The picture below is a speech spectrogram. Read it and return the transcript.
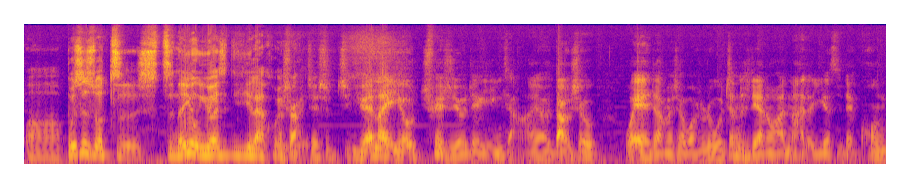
啊不是说只只能用 USDT 来回是啊，就是原来有确实有这个影响。哎呀，当时我也这么说，我说如果真的是这样的话，那这 USDT 得狂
